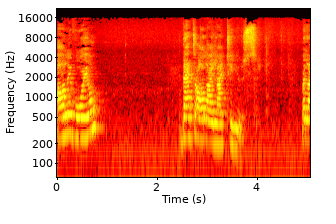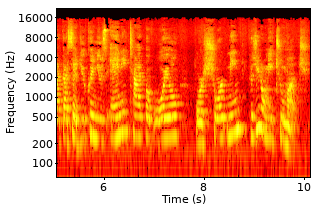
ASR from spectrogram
olive oil. That's all I like to use. But like I said, you can use any type of oil or shortening because you don't need too much.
